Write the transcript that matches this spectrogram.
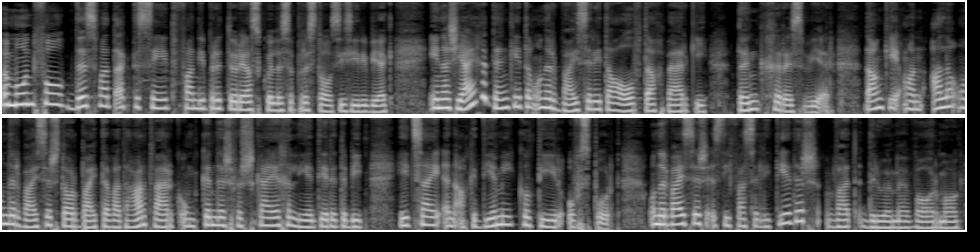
'n mondvol dis wat ek te sê het van die Pretoria skole se prestasies hierdie week. En as jy gedink het 'n onderwyser het 'n halfdag werkie, dink gerus weer. Dankie aan alle onderwysers daar buite wat hard werk om kinders verskeie geleenthede te bied, het sy in akademie, kultuur of sport. Onderwysers is die fasiliteerders wat drome waarmaak.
